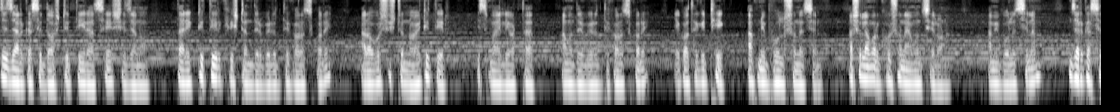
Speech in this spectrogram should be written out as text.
যে যার কাছে দশটি তীর আছে, সে যেন তার একটি তীর খ্রিস্টানদের বিরুদ্ধে খরচ করে আর অবশিষ্ট নয়টি তীর ইসমাইলি অর্থাৎ আমাদের বিরুদ্ধে খরচ করে এ কথা কি ঠিক? আপনি ভুল শুনেছেন। আসলে আমার ঘোষণা এমন ছিল না। আমি বলেছিলাম যার কাছে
